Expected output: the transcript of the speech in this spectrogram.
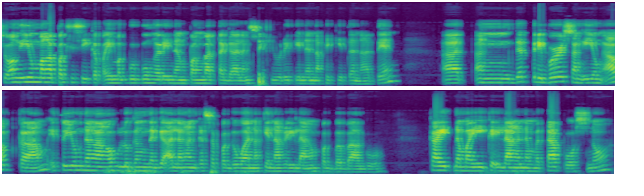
So, ang iyong mga pagsisikap ay magbubunga rin ng pangmatagalang security na nakikita natin. At ang death reverse, ang iyong outcome, ito yung nangangahulugang nag-aalangan ka sa paggawa ng kinakailangang pagbabago kahit na may kailangan ng matapos, no?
